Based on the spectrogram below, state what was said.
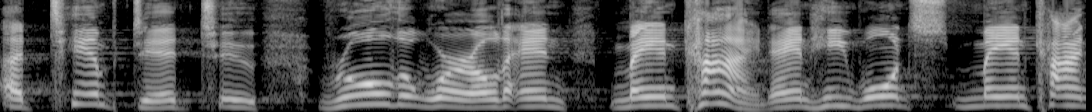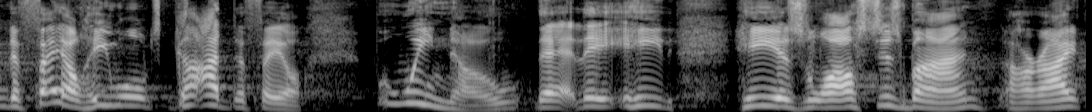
attempted to rule the world and mankind, and he wants mankind to fail. He wants God to fail. We know that he, he has lost his mind, all right?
